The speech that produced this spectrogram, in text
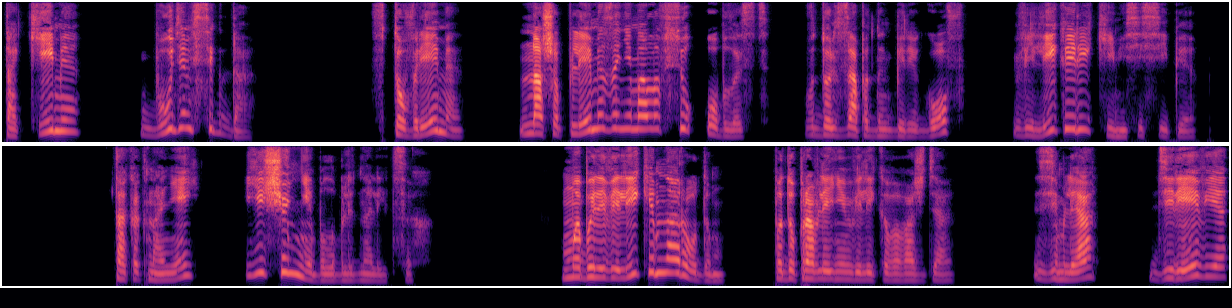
такими будем всегда. В то время наше племя занимало всю область вдоль западных берегов великой реки Миссисипи, так как на ней еще не было бледнолицых. Мы были великим народом под управлением великого вождя. Земля, деревья,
